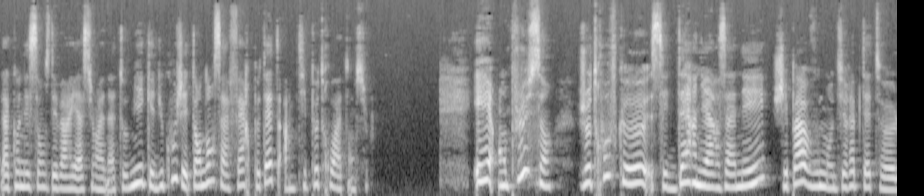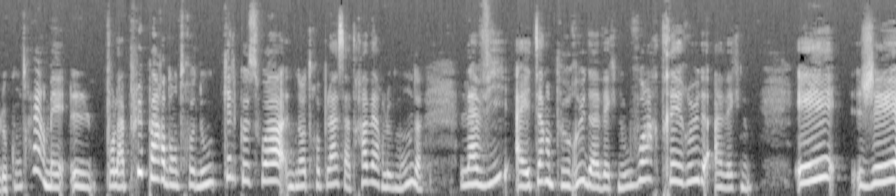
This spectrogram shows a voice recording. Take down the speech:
la connaissance des variations anatomiques et du coup j'ai tendance à faire peut-être un petit peu trop attention. Et en plus, je trouve que ces dernières années, je sais pas, vous m'en direz peut-être euh, le contraire, mais pour la plupart d'entre nous, quelle que soit notre place à travers le monde, la vie a été un peu rude avec nous, voire très rude avec nous. Et j'ai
